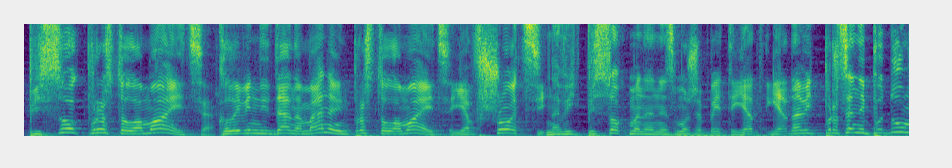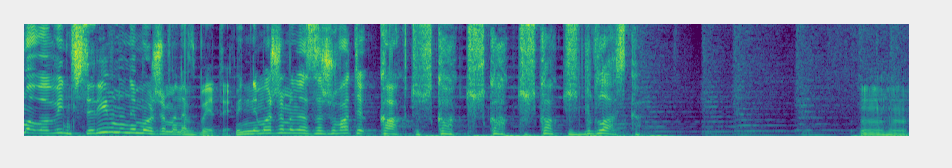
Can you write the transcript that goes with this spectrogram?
Пісок просто ламається. Коли він йде на мене, він просто ламається. Я в шоці. Навіть пісок мене не зможе бити. Я, я навіть про це не подумав, а він все рівно не може мене вбити. Він не може мене зажувати. Кактус, кактус, кактус, кактус, будь ласка. Угу.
